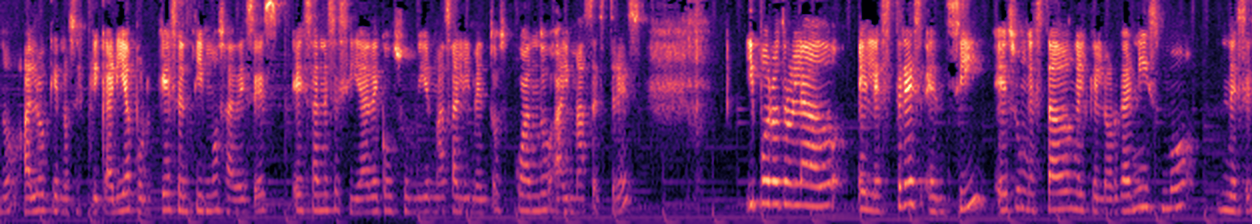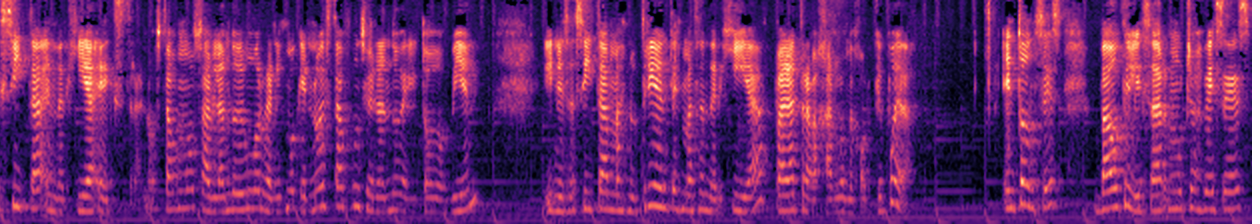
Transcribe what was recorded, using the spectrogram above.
¿no? Algo que nos explicaría por qué sentimos a veces esa necesidad de consumir más alimentos cuando hay más estrés. Y por otro lado, el estrés en sí es un estado en el que el organismo necesita energía extra, ¿no? Estamos hablando de un organismo que no está funcionando del todo bien y necesita más nutrientes, más energía para trabajar lo mejor que pueda. Entonces va a utilizar muchas veces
